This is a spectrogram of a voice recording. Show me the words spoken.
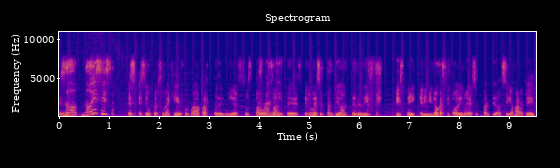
Es- no, no es esa. Es, es un personaje que formaba parte del universo Star Wars Expandido. antes, el universo expandido antes de Disney. Disney eliminó casi todo el universo expandido, así que Mara Jade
